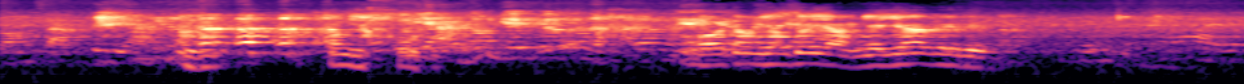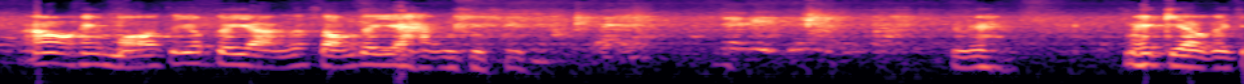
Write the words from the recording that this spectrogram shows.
สองสามตัวอย่างต้องยกตัวอย่างต้องเยอะๆนะโอ้ต้องยกตัวอย่างเยอะๆเลยดิเอ้าให้หมอจะยกตัวอย่างสักสองตัวอย่างไม่เกี่ยวกับจ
